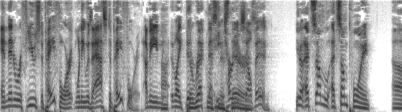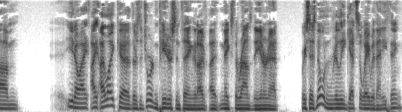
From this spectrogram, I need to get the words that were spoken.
and then refused to pay for it when he was asked to pay for it. I mean, like Uh, the th- th- recklessness he turned himself is- in. you know, at some at some point, um, you know, I I, I like uh, there's a Jordan Peterson thing that I've I, makes the rounds on the internet where he says no one really gets away with anything.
